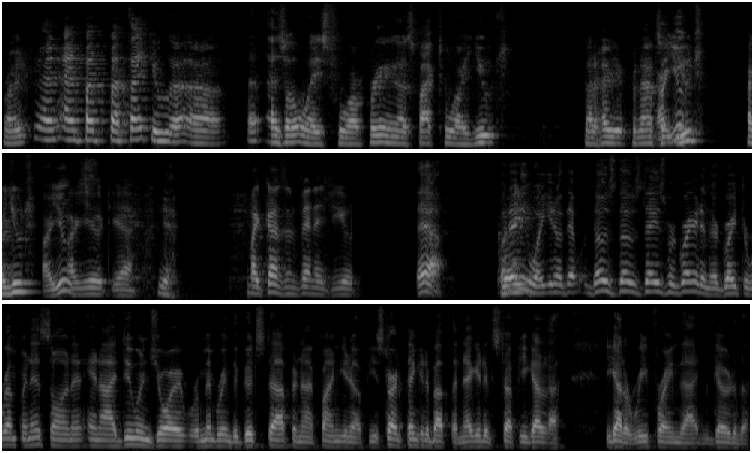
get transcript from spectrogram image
Right. And and but but thank you uh, uh, as always for bringing us back to our Ute. Is that how you pronounce Our it? Ute. Ute. Our Ute. are you Are you? Yeah. Yeah. My cousin Vintage Ute. yeah but Great. anyway you know that those those days were great and they're great to reminisce on and, and i do enjoy remembering the good stuff and i find you know if you start thinking about the negative stuff you gotta you gotta reframe that and go to the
